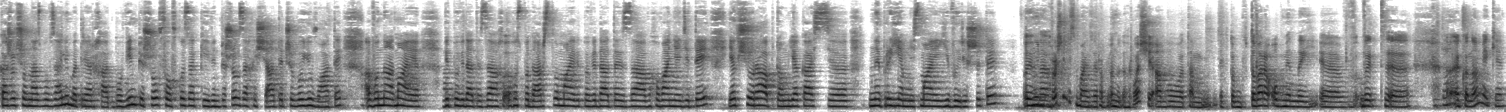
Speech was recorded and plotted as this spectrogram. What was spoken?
Кажуть, що в нас був взагалі матріархат, бо він пішов в козаки, він пішов захищати чи воювати. Вона має відповідати за господарство, має відповідати за виховання дітей. Якщо раптом якась е, неприємність має її вирішити. Ой, вона гроші десь має заробляти ну, гроші, або там як то товарообмінний е, вид е, економіки.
